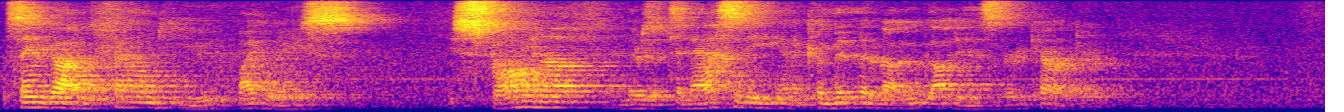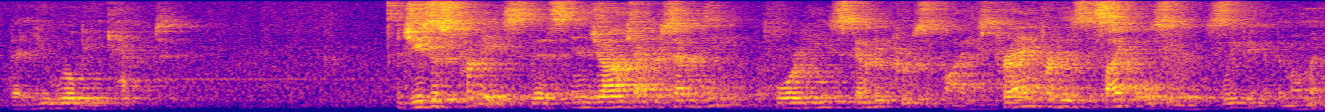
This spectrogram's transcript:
The same God who found you by grace is strong enough, and there's a tenacity and a commitment about who God is, very character, that you will be kept Jesus prays this in John chapter 17 before he's going to be crucified. He's praying for his disciples who are sleeping at the moment.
